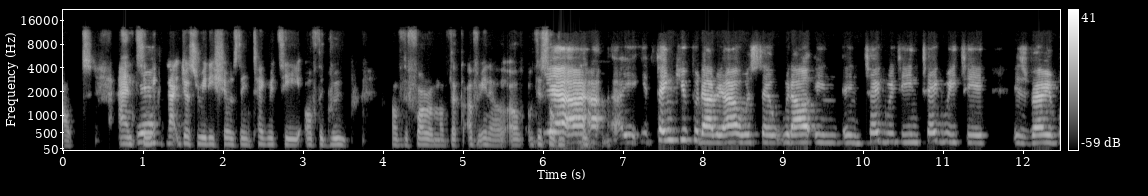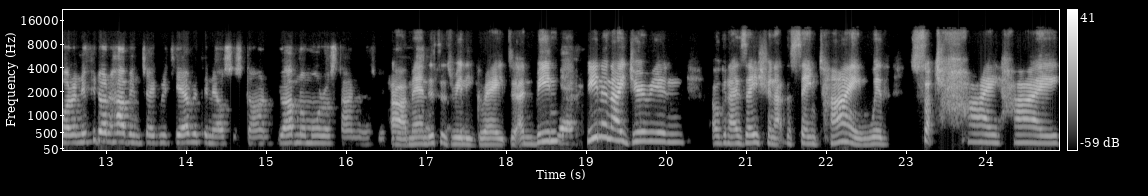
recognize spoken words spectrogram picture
out. And to Yeah. me, that just really shows the integrity of the group, of the forum, of the, of, you know, of, of this. Yeah, I. I, I, thank you for that. I always say without in, integrity, integrity is very important. If you don't have integrity, everything else is gone. You have no moral standards. Ah man, this is really great. And being Yeah. being a Nigerian organization at the same time with such high, high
